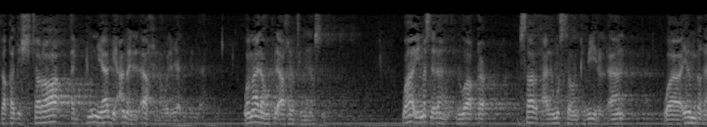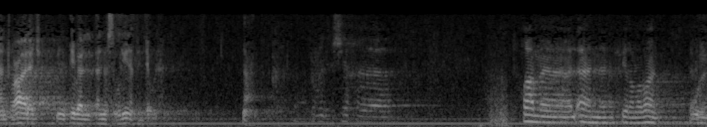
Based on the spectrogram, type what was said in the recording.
فقد اشترى الدنيا بعمل الآخرة والعياذ بالله. وما له في الآخرة من نصيب. وهذه مسألة في الواقع صارت على مستوى كبير الآن وينبغي أن تعالج من قبل المسؤولين في الدولة نعم الشيخ قام الآن في رمضان. يعني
